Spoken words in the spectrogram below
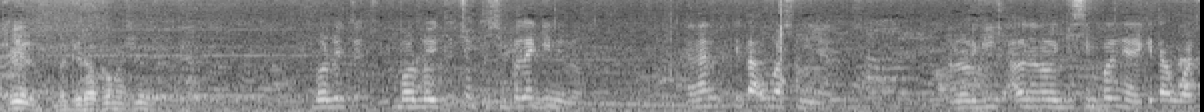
Phil, bagi rokok mas Phil. bodoh itu bodoh itu contoh simpelnya gini loh Ya kan kita uas nih ya analogi analogi simpelnya kita uas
